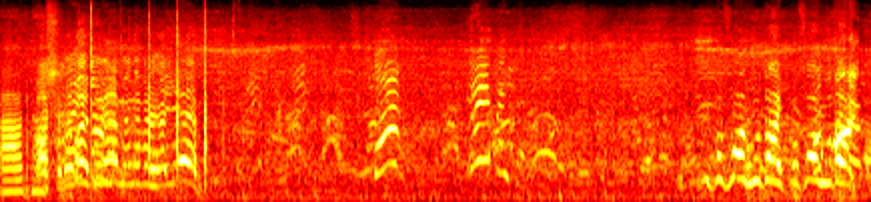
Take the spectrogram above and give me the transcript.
Аут наш. Паша, давай беремо, ми не виграємо! По флангу дай, по флангу дай!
